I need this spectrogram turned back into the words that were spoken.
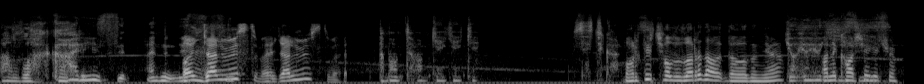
Allah kahretsin. Ananı Lan gelme üstüme gelme üstüme. Tamam tamam gel gel gel. Ses çıkarma. Farklı çalılara da dağılın ya. Yo yo yo. Hani karşıya geçiyorum.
